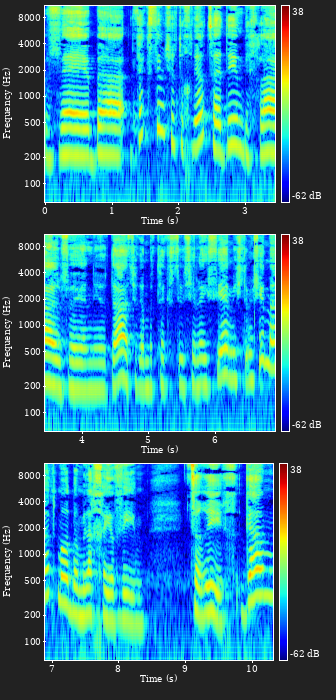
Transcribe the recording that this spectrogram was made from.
ובטקסטים של תוכניות צעדים בכלל, ואני יודעת שגם בטקסטים של ACM משתמשים מעט מאוד במילה חייבים, צריך, גם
